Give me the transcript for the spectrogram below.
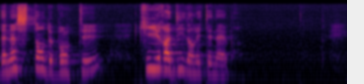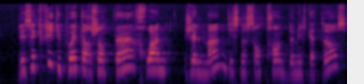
d'un instant de bonté qui irradie dans les ténèbres. Les écrits du poète argentin Juan Gelman, 1930-2014,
